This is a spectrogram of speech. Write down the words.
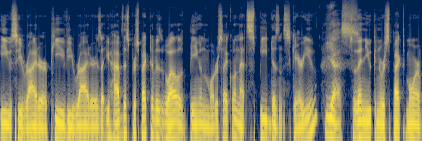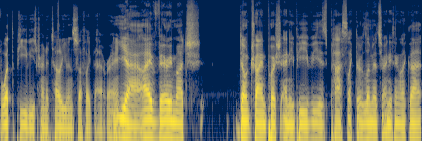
EUC rider or PEV rider is that you have this perspective as well of being on the motorcycle and that speed doesn't scare you. Yes. So then you can respect more of what the PEV is trying to tell you and stuff like that, right? Yeah, I very much don't try and push any PEVs past like their limits or anything like that.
